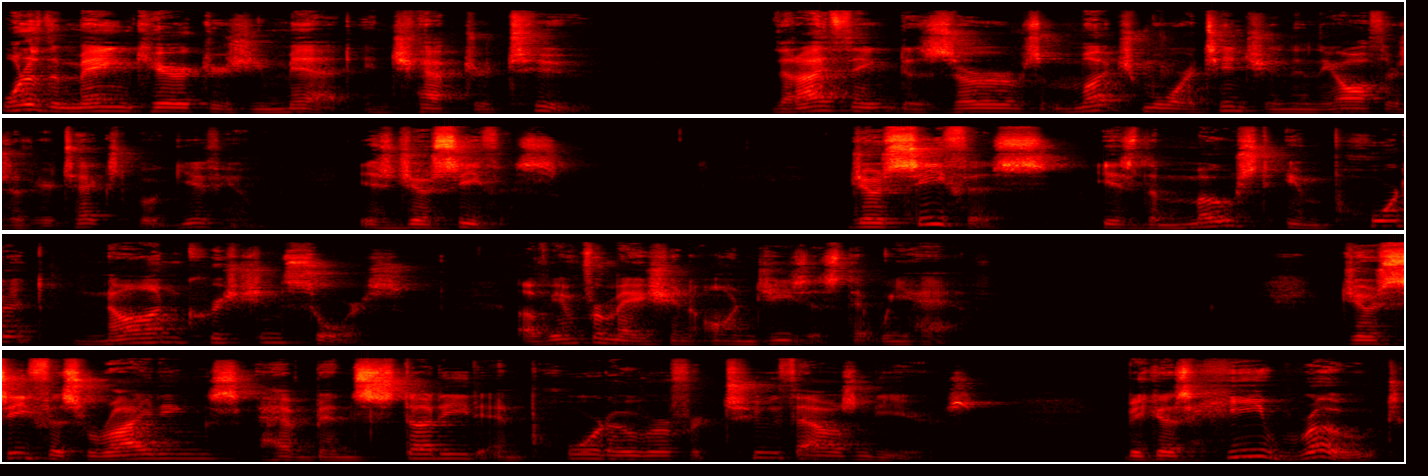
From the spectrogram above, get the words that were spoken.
One of the main characters you met in chapter 2 that I think deserves much more attention than the authors of your textbook give him is Josephus. Josephus is the most important non Christian source of information on Jesus that we have. Josephus' writings have been studied and pored over for 2,000 years because he wrote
